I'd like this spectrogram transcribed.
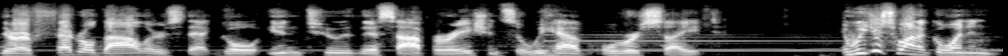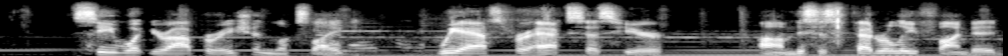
there are federal dollars that go into this operation. So we have oversight, and we just want to go in and see what your operation looks like. We ask for access here. Um, this is federally funded.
